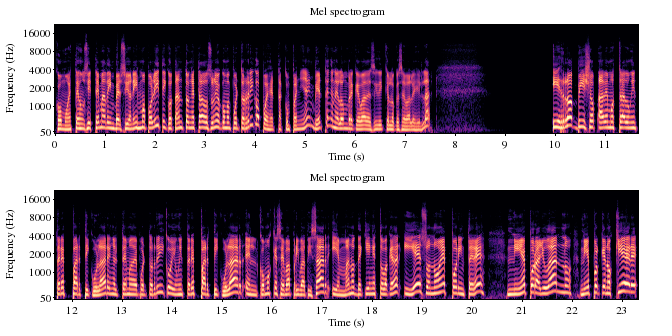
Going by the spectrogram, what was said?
como este es un sistema de inversionismo político, tanto en Estados Unidos como en Puerto Rico, pues estas compañías invierten en el hombre que va a decidir qué es lo que se va a legislar. Y Rob Bishop ha demostrado un interés particular en el tema de Puerto Rico y un interés particular en cómo es que se va a privatizar y en manos de quién esto va a quedar. Y eso no es por interés, ni es por ayudarnos, ni es porque nos quiere,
